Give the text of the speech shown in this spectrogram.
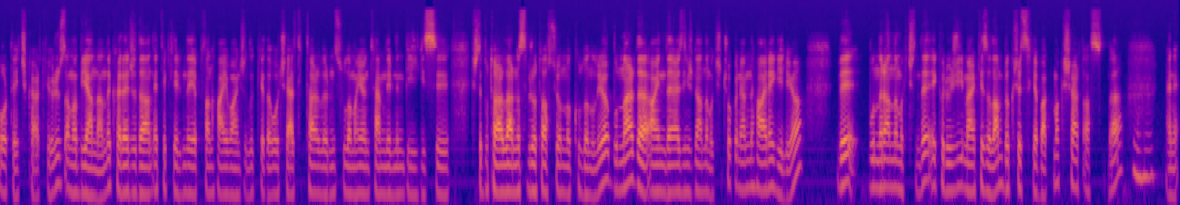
ortaya çıkartıyoruz ama bir yandan da Karacadağ'ın eteklerinde yapılan hayvancılık ya da o çeltik tarlalarının sulama yöntemlerinin bilgisi, işte bu tarlalar nasıl bir rotasyonla kullanılıyor. Bunlar da aynı değer zincirini anlamak için çok önemli hale geliyor. Ve bunları anlamak için de ekolojiyi merkez alan bakış açısıyla bakmak şart aslında. Hı hı. Yani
